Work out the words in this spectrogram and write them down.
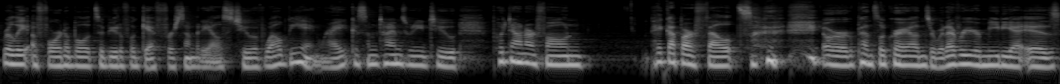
really affordable. It's a beautiful gift for somebody else too of well being, right? Because sometimes we need to put down our phone pick up our felts or pencil crayons or whatever your media is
